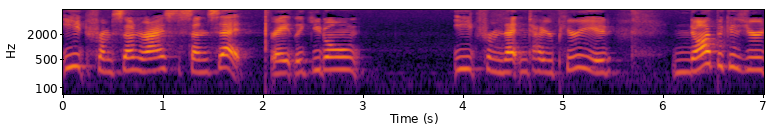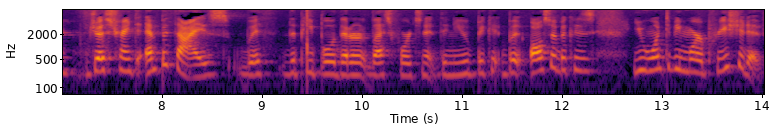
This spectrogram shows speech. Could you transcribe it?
eat from sunrise to sunset, right? Like you don't eat from that entire period not because you're just trying to empathize with the people that are less fortunate than you, but also because you want to be more appreciative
